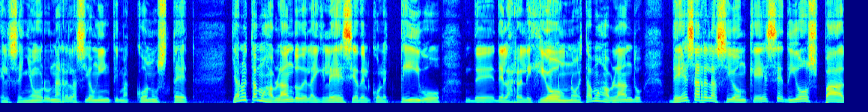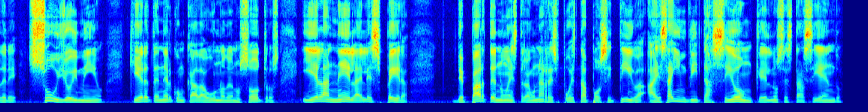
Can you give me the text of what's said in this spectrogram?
el Señor una relación íntima con usted ya no estamos hablando de la iglesia, del colectivo, de, la religión, no, estamos hablando de esa relación que ese Dios Padre, suyo y mío, quiere tener con cada uno de nosotros y Él anhela, Él espera de parte nuestra una respuesta positiva a esa invitación que Él nos está haciendo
